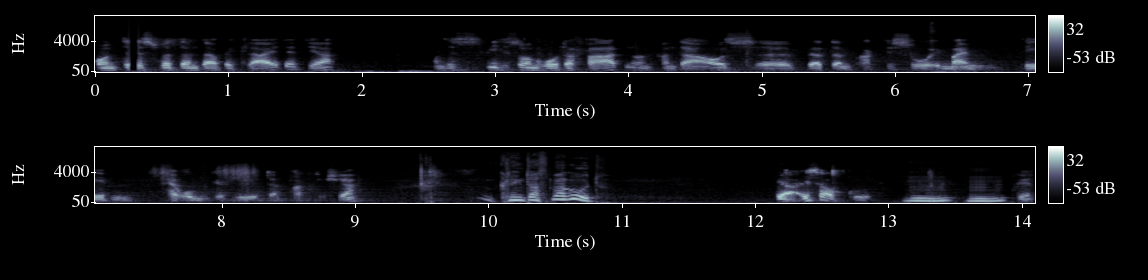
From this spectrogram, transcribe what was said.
und das wird dann da begleitet, ja. Und das ist wie so ein roter Faden und von da aus äh, wird dann praktisch so in meinem Leben herumgewühlt, dann praktisch, ja. Klingt erstmal gut. Ja, ist auch gut. Mhm, mh.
